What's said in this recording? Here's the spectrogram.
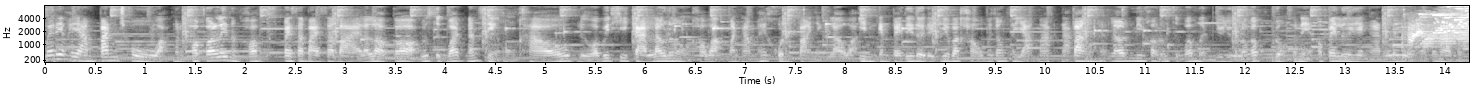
ไม่ได้พยายามปั้นโชว์อะมันเขาก็เล่นของเขาไปสบายๆแล้วเราก็รู้สึกว่าน้ำเสียงของเขา หรือว่าวิธีการเล่าเรื่องของเขาอะมันทำให้คนฟังอย่างเราอะอินกันไปได้เลยโดยที่ว่าเขาไม่ต้องพยายามมากนะฟังแล้วมีความรู้สึกว่าเหมือนอยู่ๆเราก็หลงเสน่ห์เขาไปเลยอย่างนั้นเลยนั้นประมาณนั้น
